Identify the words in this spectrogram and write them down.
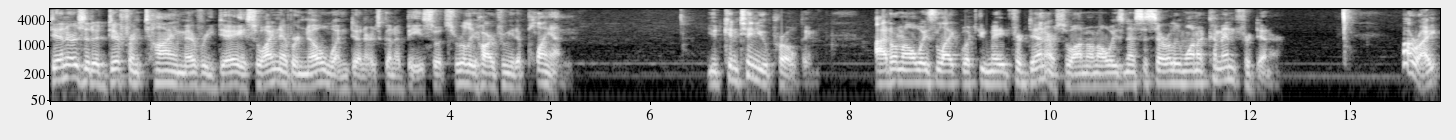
dinner's at a different time every day, so I never know when dinner's going to be, so it's really hard for me to plan. You'd continue probing. I don't always like what you made for dinner, so I don't always necessarily want to come in for dinner. All right,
